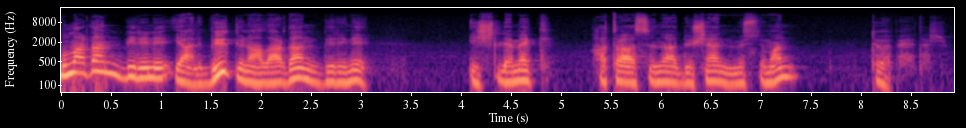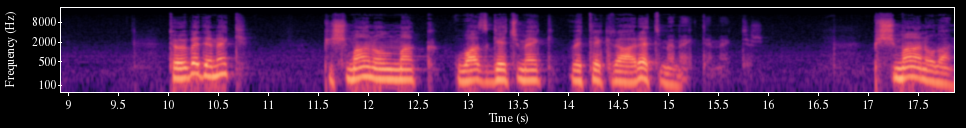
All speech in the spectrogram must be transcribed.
Bunlardan birini yani büyük günahlardan birini işlemek hatasına düşen Müslüman tövbe eder. Tövbe demek pişman olmak, vazgeçmek ve tekrar etmemek demektir. Pişman olan,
